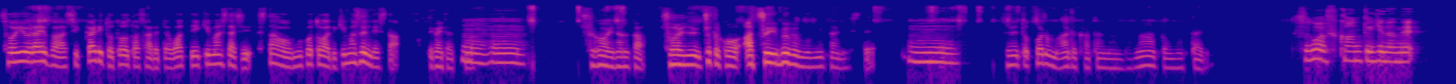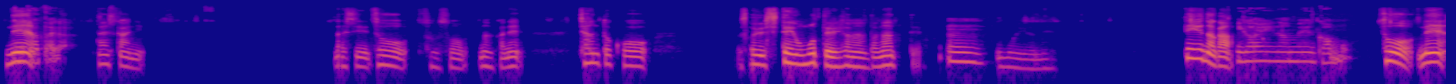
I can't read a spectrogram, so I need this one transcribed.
そういうライブはしっかりと淘汰されて終わっていきましたし、スターを生むことはできませんでした。って書いてあって、うんうん。すごいなんか、そういうちょっとこう熱い部分も見たりして、うん。そういうところもある方なんだなと思ったり。すごい俯瞰的だね。見ね方が。確かに。だし、そう、そうそう、なんかね、ちゃんとこう、そういう視点を持ってる人なんだなってうん。思うよね。っていうのが、意外な面かも。そうね。っ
